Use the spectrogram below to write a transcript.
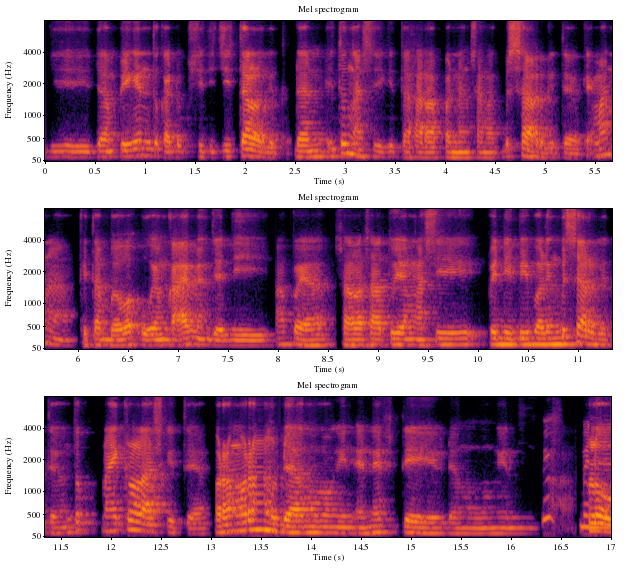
didampingin untuk adopsi digital gitu. Dan itu ngasih kita harapan yang sangat besar gitu ya. Kayak mana kita bawa UMKM yang jadi apa ya salah satu yang ngasih PDB paling besar gitu ya untuk naik kelas gitu ya orang-orang udah ngomongin NFT udah ngomongin bener. Flow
